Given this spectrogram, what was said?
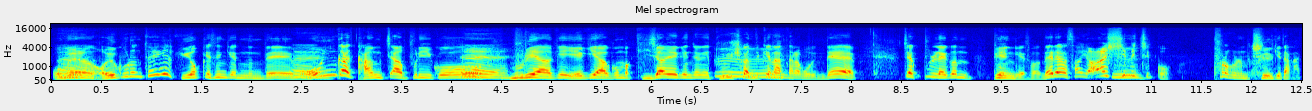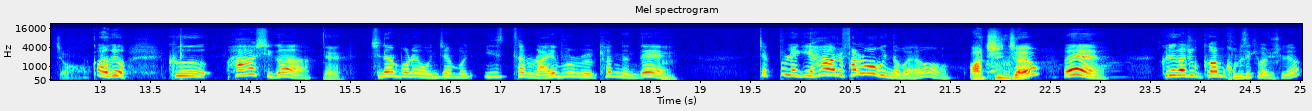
오면은 네. 얼굴은 되게 귀엽게 생겼는데 네. 온갖 강짜 부리고 네. 무례하게 얘기하고 막 기자회견장에 두 음, 시간 늦게 음. 나타나고 있는데 잭 블랙은 비행기에서 내려서 열심히 음. 찍고 프로그램 즐기다 갔죠. 아 그리고 그 하하 씨가 네. 지난번에 언제 한번 인스타로 라이브를 켰는데 음. 잭 블랙이 하하를 팔로우하고 있나 봐요. 아 진짜요? 네. 그래가지고 그거 한번 검색해 봐 주실래요?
